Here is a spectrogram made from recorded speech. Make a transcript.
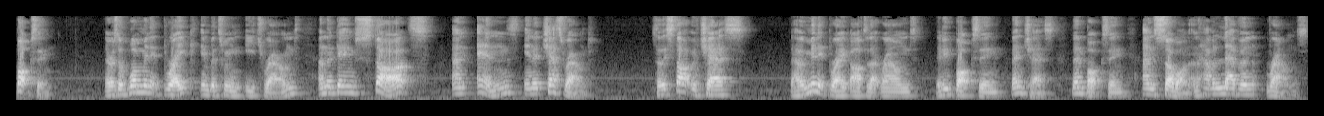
boxing. There is a one minute break in between each round, and the game starts and ends in a chess round. So they start with chess, they have a minute break after that round, they do boxing, then chess, then boxing, and so on, and have 11 rounds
